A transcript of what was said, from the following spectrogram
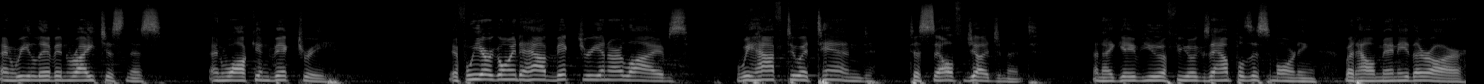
and we live in righteousness and walk in victory if we are going to have victory in our lives, we have to attend to self judgment. And I gave you a few examples this morning, but how many there are.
